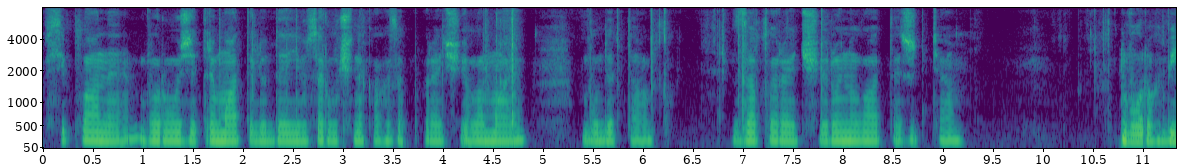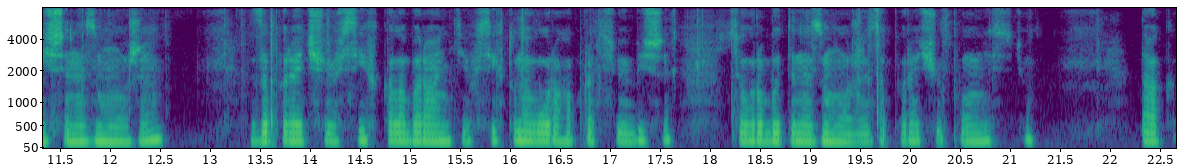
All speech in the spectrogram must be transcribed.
Всі плани ворожі тримати людей в заручниках, заперечую, ламаю. Буде так. Заперечую, руйнувати життя. Ворог більше не зможе. Заперечую всіх колаборантів, всіх, хто на ворога працює, більше цього робити не зможе. Заперечую повністю. Так,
